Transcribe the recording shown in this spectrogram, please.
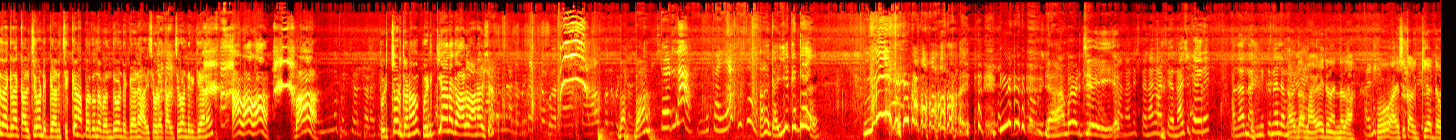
ഇതാക്കി കളിച്ചുകൊണ്ടിരിക്കുകയാണ്. ചിക്കൻ അപ്പുറത്തുനിന്ന് വെന്തുകൊണ്ടിരിക്കുകയാണ്. ആയിഷ ഇവിടെ കളിച്ചുകൊണ്ടിരിക്കുകയാണ്. ആ വാ വാ വാ. പിടിച്ചെടുക്കണോ. പിടിക്കാനൊക്കെ ആൾ വേണം ആയിഷ വാ പോയി ഞാൻ പേടിച്ചേ നല്ല ഇഷ്ടം. ഞാൻ കാണിച്ചു തരണം ആയിഷ കയറി. അതാ മഴയായിട്ട് നന്നതാ ഓ ആയുഷ് കളിക്കാട്ടോ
